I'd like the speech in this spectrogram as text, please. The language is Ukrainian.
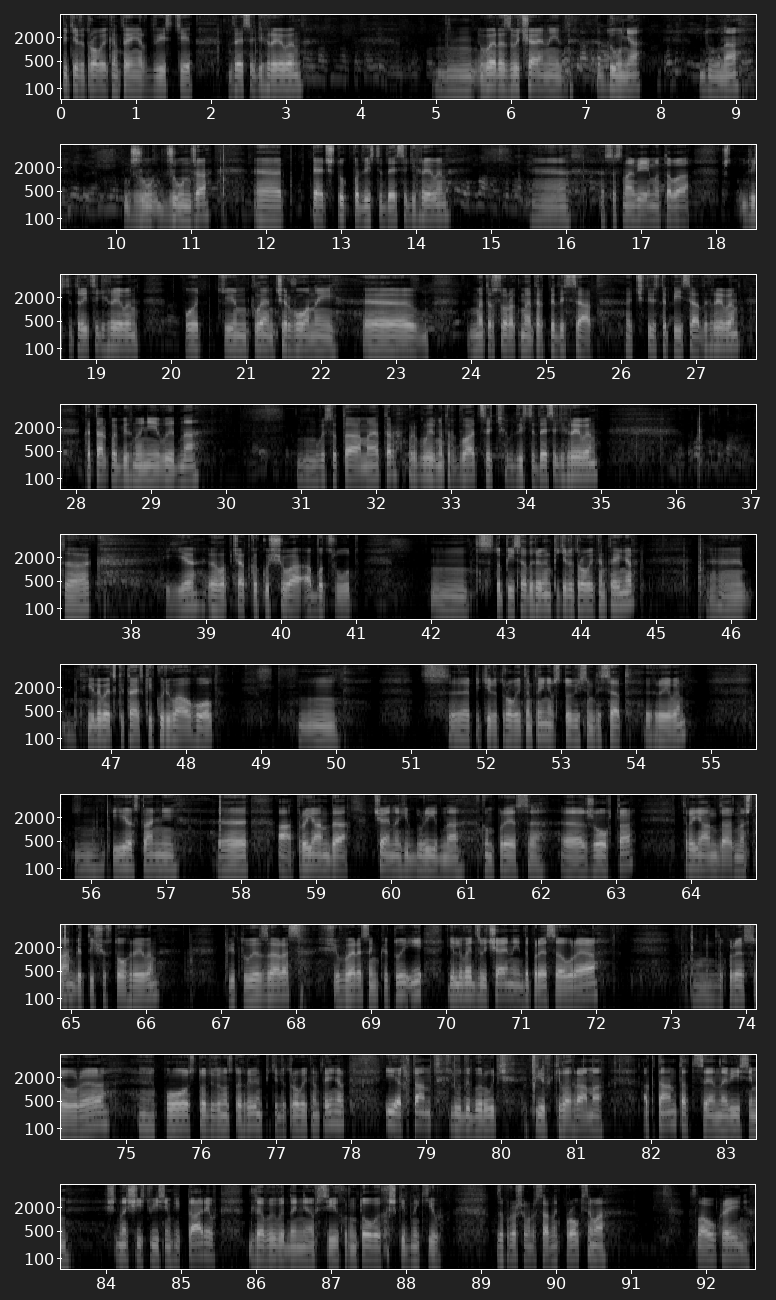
5-літровий контейнер 210 гривень. Верес звичайний Дуня. Дуна. Джунджа. 5 штук по 210 гривень. Е, Сосна веймутова 230 гривень. Потім клен червоний е, метр 40, метр 50, е, 450 гривень. Катальпа бігнуні видна. М, Висота метр, приблизно метр 20, 210 гривень. Так, є Е, лапчатка кущова або цвут. 150 гривень, 5-літровий контейнер. Е, китайський Курівао Голд. Це 5-літровий контейнер 180 гривень. І останній е, а, троянда чайно-гібридна компреса е, жовта. Троянда на штамбі 1100 гривень. Квітує зараз. Ще вересень квітує. І єльвець звичайний депреса Ауреа. Депреса Ауреа е, по 190 гривень 5-літровий контейнер. І актант люди беруть пів кілограма актанта. Це на 8 на 6-8 гектарів для виведення всіх ґрунтових шкідників. Запрошуємо розсадник Проксима. Слава Україні!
